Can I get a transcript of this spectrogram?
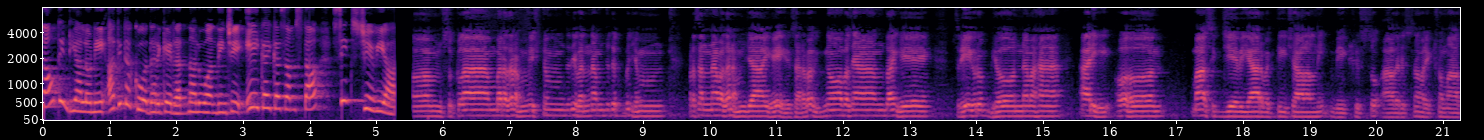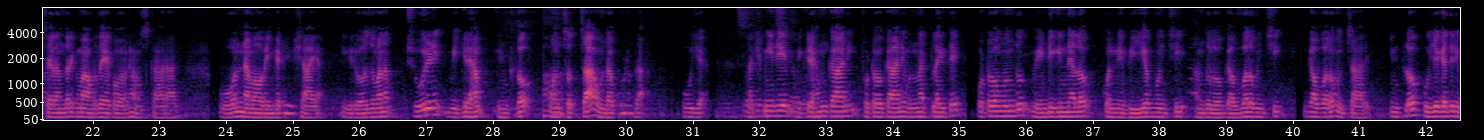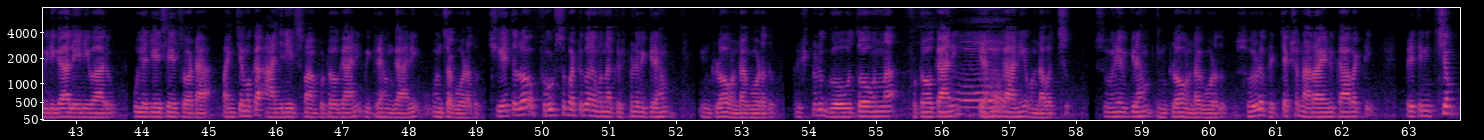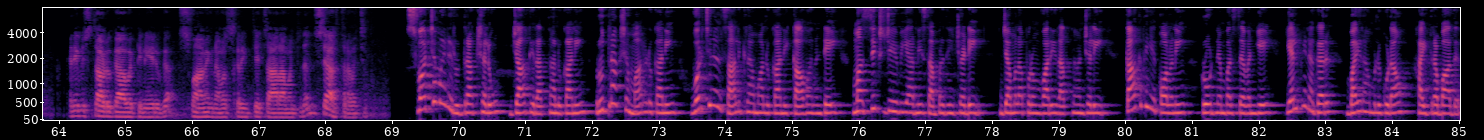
South ఇండియాలోనే అతి తక్కువ ధరకే రత్నాలు అందించే ఏకైక సంస్థ సిక్స్ జేవిఆర్. శుక్లాంబరధరం విష్ణుం దివర్ణం చతుర్భుజం ప్రసన్నవదనం జాయే సర్వవిఘ్నోపశాంతయే. శ్రీగురుభ్యో నమ. హరి ఓం. మా జేవిఆర్ భక్తి ఛానల్ని వీక్షిస్తూ ఆదరిస్తున్న వృక్షమాశయులందరికీ మా హృదయపూర్వక నమస్కారాలు. ఓం నమో వెంకటేశాయ. ఈరోజు మనం సూర్యుని విగ్రహం ఇంట్లో ఉంచొచ్చా ఉండకూడదా? పూజ. లక్ష్మీదేవి విగ్రహం కాని ఫోటో కాని ఉన్నట్లయితే ఫోటో ముందు వెండి గిన్నెలో కొన్ని బియ్యం ఉంచి అందులో గవ్వలు ఉంచి గవ్వలు ఉంచాలి. ఇంట్లో పూజ గదిని విడిగా లేని వారు పూజ చేసే చోట పంచముఖ ఆంజనేయ స్వామి ఫోటో గాని విగ్రహం గాని ఉంచకూడదు. చేతిలో ఫ్రూట్స్ పట్టుకొని ఉన్న కృష్ణుడి విగ్రహం ఇంట్లో ఉండకూడదు. కృష్ణుడు గోవుతో ఉన్న ఫోటో కానీ విగ్రహం కానీ ఉండవచ్చు. సూర్యుని విగ్రహం ఇంట్లో ఉండకూడదు. సూర్యుడు ప్రత్యక్ష నారాయణుడు కాబట్టి ప్రతినిత్యం కనిపిస్తాడు కాబట్టి నేరుగా స్వామికి నమస్కరించే చాలా మంచిదని శాస్త్రవచనం. స్వచ్ఛమైన రుద్రాక్షలు జాతి రత్నాలు కానీ రుద్రాక్ష మాలలు కానీ ఒరిజినల్ సాలిగ్రామాలు కానీ కావాలంటే మా సిక్స్ జేవిఆర్ని సంప్రదించండి. జమలాపురం వారి Ratnanjali Kakatiya colony road number seven A LB Nagar Bairamulguda Hyderabad.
